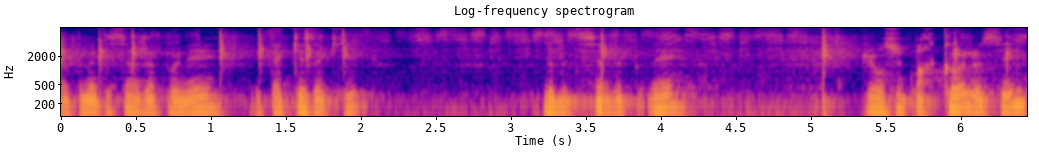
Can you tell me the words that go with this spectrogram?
mathématicien japonais, et Takezaki, mathématicien japonais, puis ensuite par Kohn aussi,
